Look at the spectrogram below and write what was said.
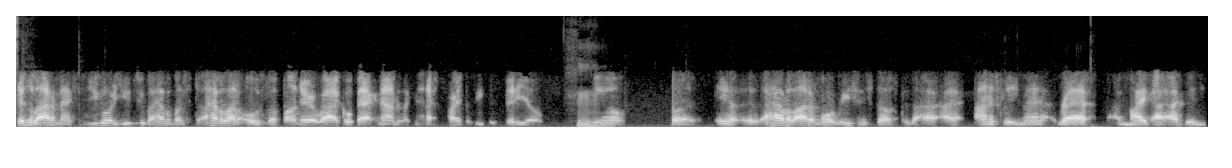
There's a lot of matches. You go to YouTube, I have a bunch. Of, I have a lot of old stuff on there where I go back now and be like, man, I should probably delete this video, you know. But you know, I have a lot of more recent stuff because I, I honestly, man, Raph, Mike, I, I've been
